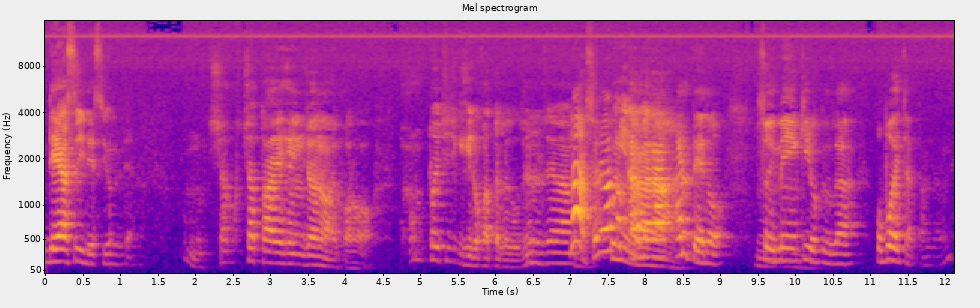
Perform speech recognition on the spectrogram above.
出やすいですよみたいな。むちゃくちゃ大変じゃないから本当一時期ひどかったけど全然まあそれは体がある程度そういう免疫力が覚えちゃったんだろうね、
